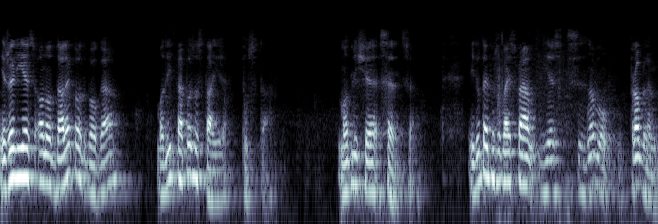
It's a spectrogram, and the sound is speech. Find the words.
Jeżeli jest ono daleko od Boga, modlitwa pozostaje pusta. Modli się serce. I tutaj, proszę Państwa, jest znowu problem.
